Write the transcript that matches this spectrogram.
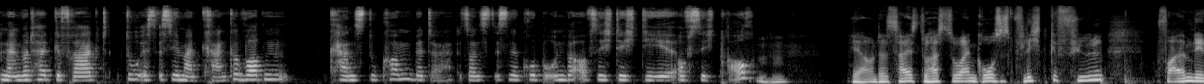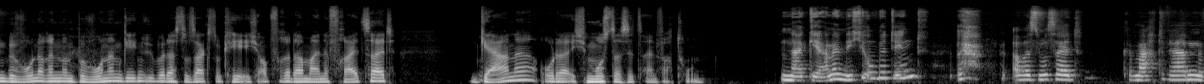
Und dann wird halt gefragt, du, es ist jemand krank geworden, kannst du kommen bitte? Sonst ist eine Gruppe unbeaufsichtigt, die Aufsicht braucht. Ja, und das heißt, du hast so ein großes Pflichtgefühl, vor allem den Bewohnerinnen und Bewohnern gegenüber, dass du sagst, okay, ich opfere da meine Freizeit gerne oder ich muss das jetzt einfach tun. Na, gerne nicht unbedingt. Aber es muss halt gemacht werden.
